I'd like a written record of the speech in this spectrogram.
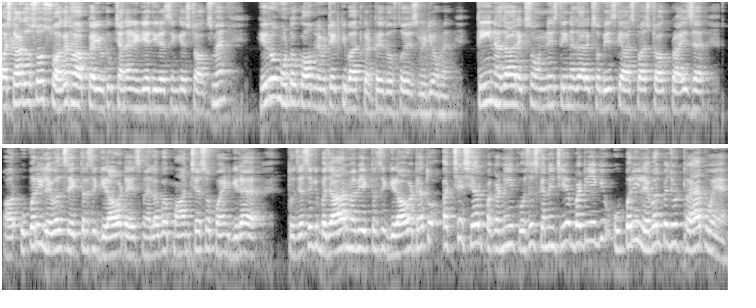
नमस्कार दोस्तों, स्वागत है आपका यूट्यूब चैनल इंडिया धीरे सिंह के स्टॉक्स में। हीरो मोटोकॉप लिमिटेड की बात करते हैं दोस्तों इस वीडियो में। तीन हज़ार एक सौ उन्नीस, तीन हज़ार एक सौ बीस के आसपास स्टॉक प्राइस है और ऊपरी लेवल से एक तरह से गिरावट है इसमें। लगभग पाँच छः सौ पॉइंट गिरा है। तो जैसे कि बाज़ार में भी एक तरह से गिरावट है तो अच्छे शेयर पकड़ने की कोशिश करनी चाहिए बट ये कि ऊपरी लेवल पे जो ट्रैप हुए हैं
